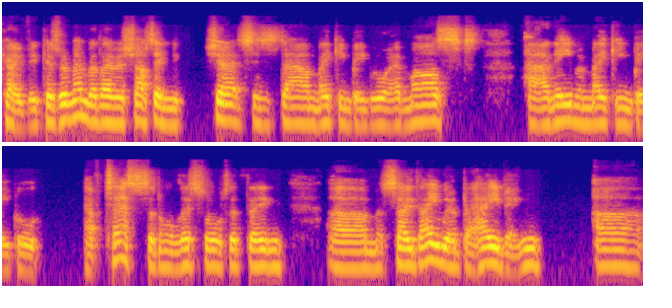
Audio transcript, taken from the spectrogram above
COVID. Because remember, they were shutting churches down, making people wear masks, and even making people have tests and all this sort of thing. Um, so they were behaving uh,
